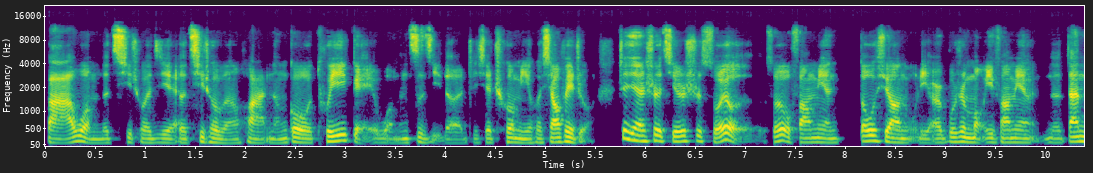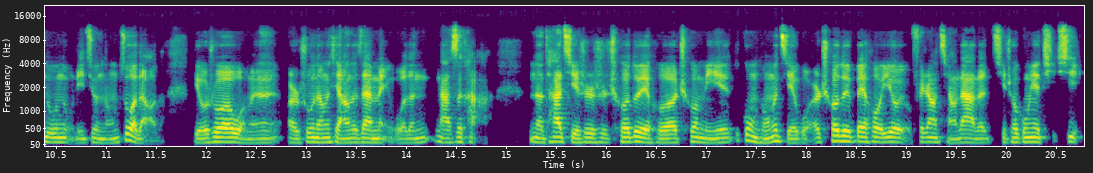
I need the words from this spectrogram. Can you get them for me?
把我们的汽车界的汽车文化能够推给我们自己的这些车迷和消费者。这件事其实是所有所有方面都需要努力，而不是某一方面那单独努力就能做到的。比如说我们耳熟能详的，在美国的纳斯卡。那它其实是车队和车迷共同的结果，而车队背后又有非常强大的汽车工业体系，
